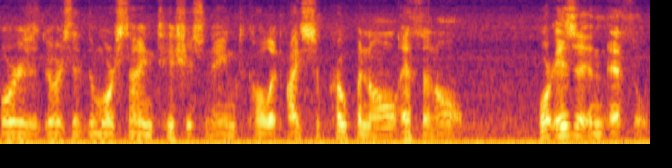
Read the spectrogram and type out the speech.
Or is, it, or is it the more scientific name to call it isopropanol ethanol? Or is it an ethyl?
